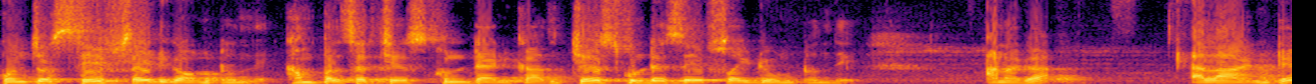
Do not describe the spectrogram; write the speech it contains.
కొంచెం సేఫ్ సైడ్గా ఉంటుంది. కంపల్సరీ చేసుకుంటే అని కాదు చేసుకుంటే సేఫ్ సైడ్ ఉంటుంది. అనగా ఎలా అంటే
